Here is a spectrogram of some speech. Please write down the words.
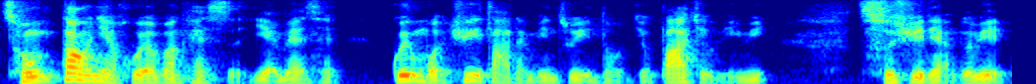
从悼念胡耀邦开始，演变成规模巨大的民主运动，就八九民运，持续两个月。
